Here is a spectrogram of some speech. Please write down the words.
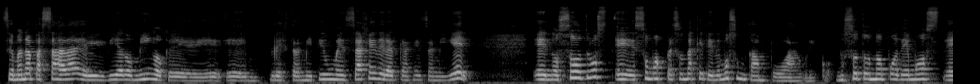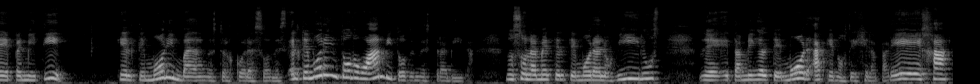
semana pasada, el día domingo, que eh, les transmití un mensaje del Arcángel San Miguel. Nosotros somos personas que tenemos un campo áurico. Nosotros no podemos permitir que el temor invada nuestros corazones. El temor en todo ámbito de nuestra vida. No solamente el temor a los virus, eh, también el temor a que nos deje la pareja,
